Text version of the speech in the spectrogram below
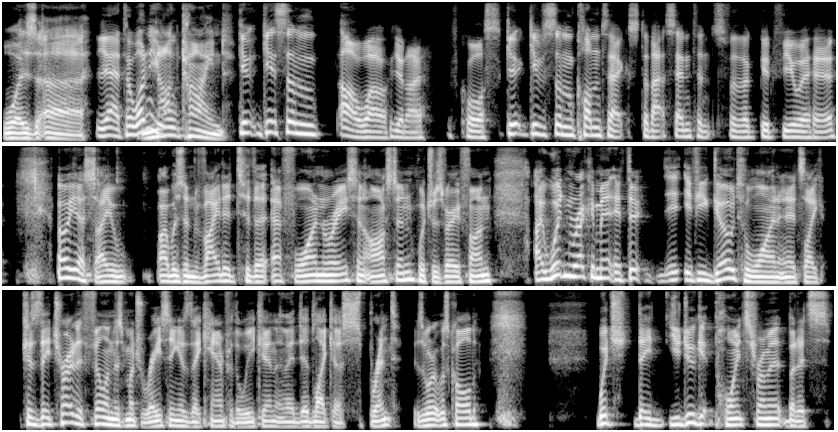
was uh yeah. Why don't not kind. give get some? Oh well, you know, of course, give give some context to that sentence for the good viewer here. Oh yes, I I was invited to the F1 race in Austin, which was very fun. I wouldn't recommend if there if you go to one and it's like because they try to fill in as much racing as they can for the weekend, and they did like a sprint is what it was called, which they you do get points from it, but it's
